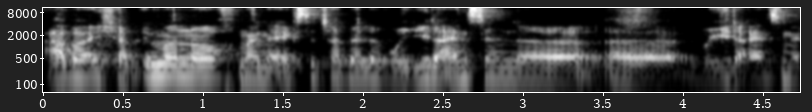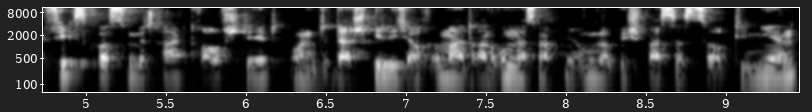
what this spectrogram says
Aber ich habe immer noch meine Excel-Tabelle, wo jede einzelne, äh, wo jeder einzelne Fixkostenbetrag draufsteht. Und da spiele ich auch immer dran rum. Das macht mir unglaublich Spaß, das zu optimieren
